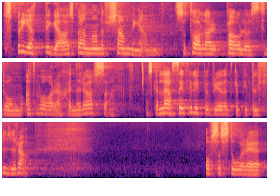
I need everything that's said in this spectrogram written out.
spretiga, spännande församlingen, så talar Paulus till dem att vara generösa. Jag ska läsa i Filipperbrevet kapitel 4. Och så står det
